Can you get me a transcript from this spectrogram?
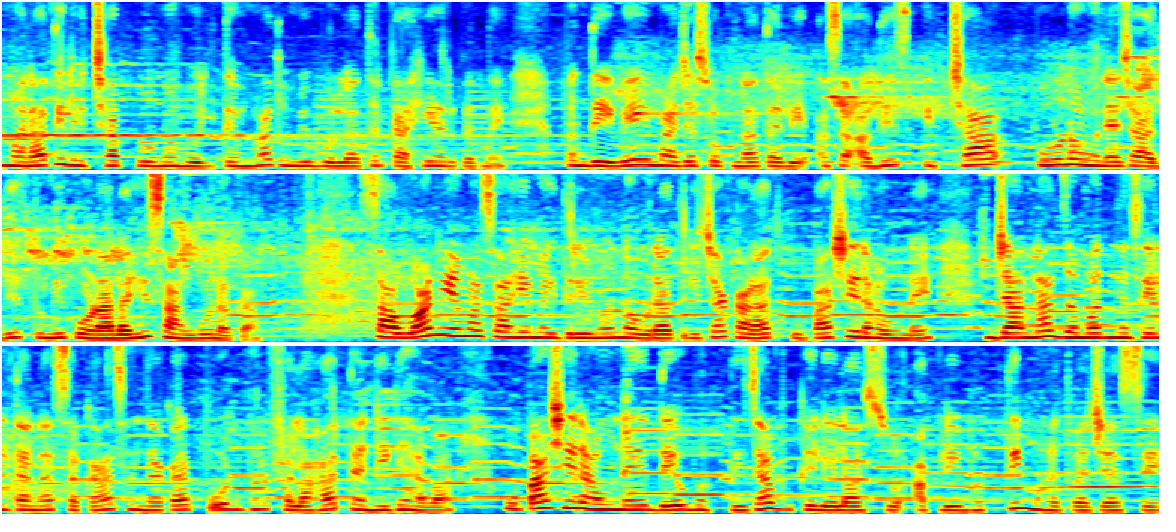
मनातील इच्छा पूर्ण होईल तेव्हा तुम्ही बोलला तर काही हरकत नाही. पण देवे माझ्या स्वप्नात आली असं आधीच इच्छा पूर्ण होण्याच्या आधीच तुम्ही कोणालाही सांगू नका. सहावा नियम असा आहे मैत्रिणीनो नवरात्रीच्या काळात उपाशी राहू नये. ज्यांना जमत नसेल त्यांना सकाळ संध्याकाळ पोटभर फलाहार त्यांनी घ्यावा. उपाशी राहू नये देव भक्तीचा भुकेलेला असतो आपली भक्ती महत्त्वाची असते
